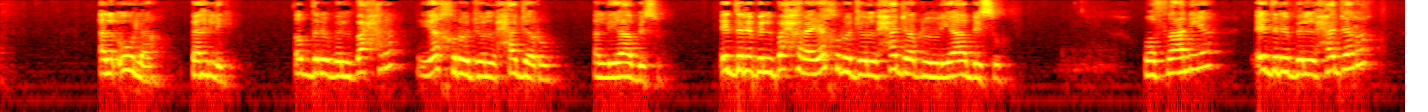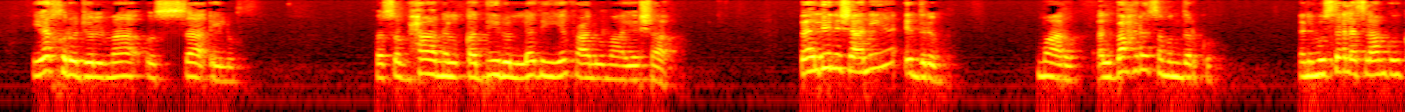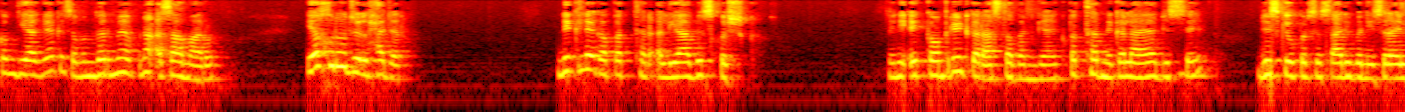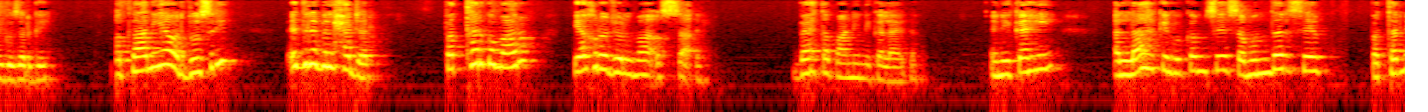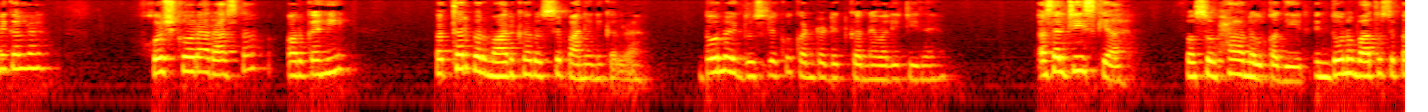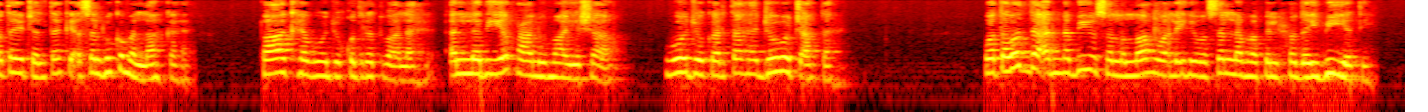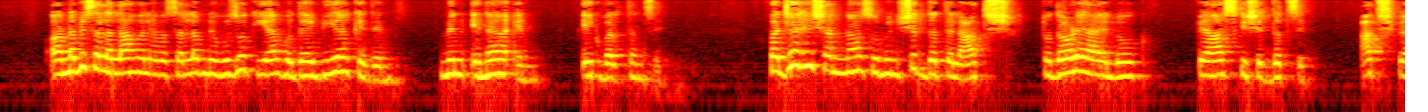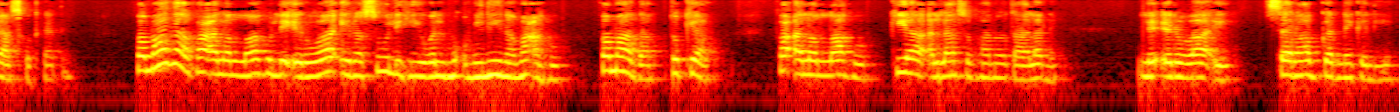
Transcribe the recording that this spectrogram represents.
الا پہلی۔ اضرب البحر یخرج الحجر الیابس۔ اضرب البحر یخرج الحجر الیابس۔ والثانیہ، اضرب الحجر یخرج الماء السائل۔ فسبحان القدیر الذي يفعل ما يشاء پہلی نشانی ہے ادرب مارو۔ البحر سمندر کو۔ یعنی علیہ السلام کو حکم دیا گیا کہ سمندر میں اپنا اصا مارو۔ یخرج الحجر۔ نکلے گا پتھر الیابس خشک۔ یعنی ایک کانکریٹ کا راستہ بن گیا۔ ایک پتھر نکل آیا جس سے جس کے اوپر سے ساری بنی اسرائیل گزر گئی۔ افغانیہ اور دوسری ادر بالحجر پتھر کو مارو۔ یخرج الماء السائل۔ بہتا پانی نکل آئے گا۔ یعنی کہیں اللہ کے حکم سے سمندر سے پتھر نکل رہا ہے۔ خشک ہو رہا راستہ اور کہیں پتھر پر مار کر اس سے پانی نکل رہا ہے۔ دونوں ایک دوسرے کو کنٹرڈکٹ کرنے والی چیزیں ہیں۔ اصل چیز کیا ہے؟ سبحان القدیر۔ ان دونوں باتوں سے پتہ یہ چلتا ہے کہ اصل حکم اللہ کا ہے۔ پاک ہے وہ جو قدرت والا ہے۔ اللہ ما یشا وہ جو کرتا ہے جو وہ چاہتا ہے۔ وہ تود نبی صلی اللہ علیہ وسلم اور نبی صلی اللہ علیہ وسلم نے وضو کیا ہدیبیہ کے دن، من انا ان ایک برتن سے. فجہ الناس من شدت العطش. تو دوڑے آئے لوگ پیاس کی شدت سے، عطش پیاس کو کہتے ہیں. فماذا فعل اللہ لإرواء رسوله والمؤمنین معه؟ فماذا؟ تو کیا؟ فعل اللہ، کیا اللہ سبحانہ وتعالی نے لروائی سیراب کرنے کے لیے۔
